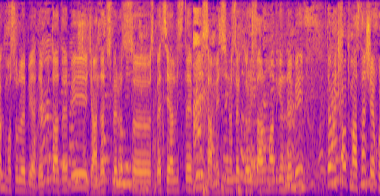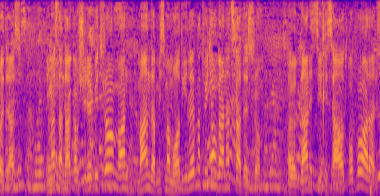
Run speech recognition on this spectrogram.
აქ მოსულებია დეპუტატები, ჯანდაცვეროს სპეციალისტები, სამედიცინო სექტორის წარმომადგენლები. და ვითხოვთ მასთან შეხვედრას. იმასთან დაკავშირებით, რომ მან მან და მისმა მოადგილეებმა თვითონ განაცხადეს, რომ დანის ციხის საავადმყოფო არ არის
